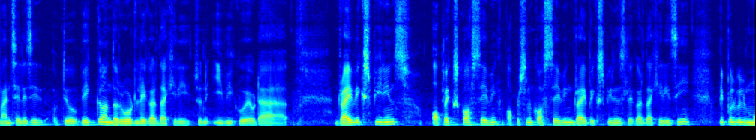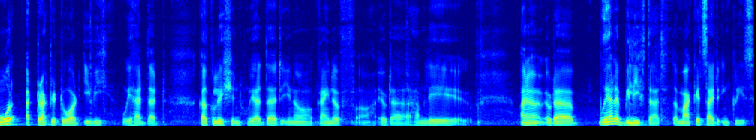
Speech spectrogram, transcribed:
मान्छेले चाहिँ अब त्यो भेहिकल अन द रोडले गर्दाखेरि जुन इभीको एउटा drive experience opex cost saving operational cost saving drive एक्सपिरियन्सले गर्दाखेरि चाहिँ people will more attracted toward EV we had that calculation we are that you know kind of एउटा हामीले एउटा we are a believe that the market size increase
